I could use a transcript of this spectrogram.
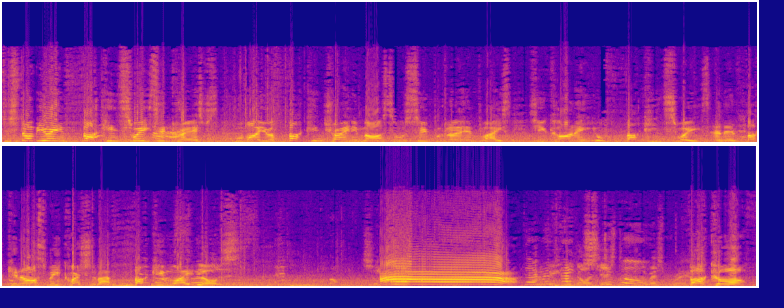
To stop you eating fucking sweets and crisps, we'll buy you a fucking training mask and we'll super glue it in place so you can't eat your fucking sweets and then fucking ask me questions about fucking weight loss. Ah! They're a Being digested in the vegetable. Fuck off!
